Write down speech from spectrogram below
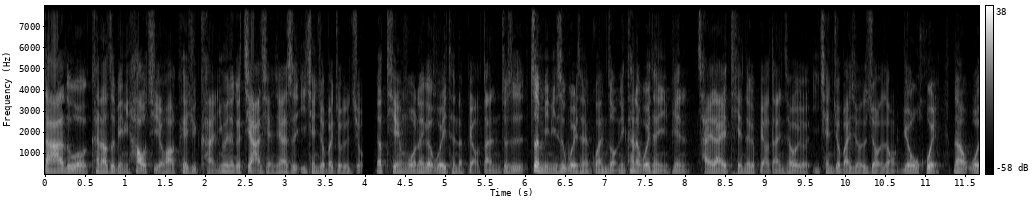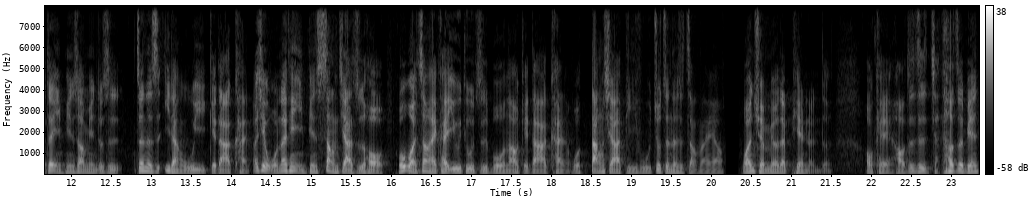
大家如果看到这边，你好奇的话，可以去看，因为那个价钱现在是一千九百九十九，要填我那个维腾的表单，就是证明你是维腾的观众，你看了维腾影片才来填这个表单，你才会有一千九百九十九的这种优惠。那我在影片上面就是真的是一览无遗给大家看，而且我那天影片上架之后，我晚上还开 YouTube 直播，然后给大家看我当下的皮肤就真的是长那样，完全没有在骗人的。OK，好，这次讲到这边，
